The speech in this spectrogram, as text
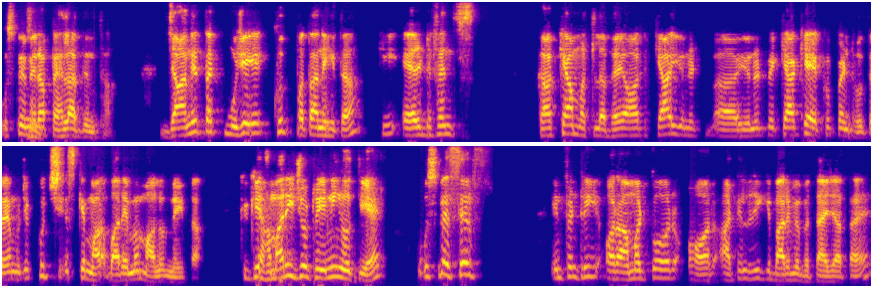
उसमें मेरा पहला दिन था। जाने तक मुझे खुद पता नहीं था कि एयर डिफेंस का क्या मतलब है और क्या यूनिट यूनिट में क्या क्या इक्विपमेंट होता है। मुझे कुछ इसके बारे में मालूम नहीं था। क्योंकि हमारी जो ट्रेनिंग होती है उसमें सिर्फ़ इन्फेंट्री और आर्मड कोर और आर्टिलरी के बारे में बताया जाता है।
